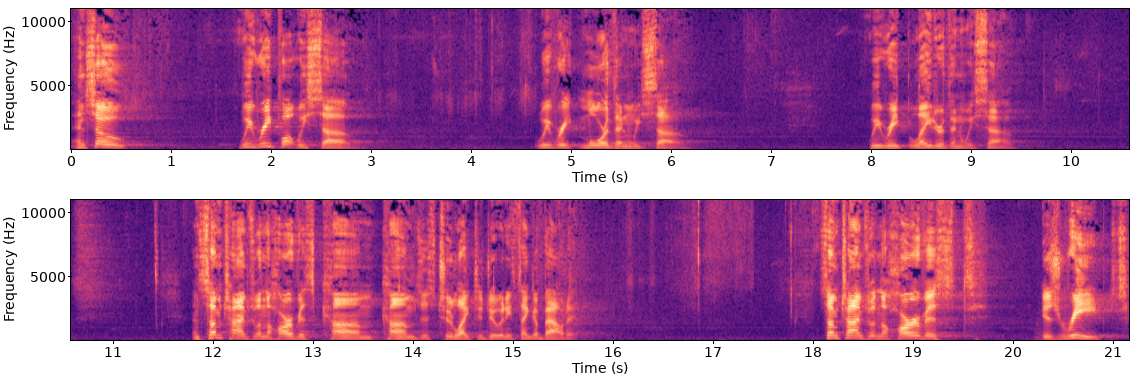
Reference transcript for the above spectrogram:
And so we reap what we sow, we reap more than we sow we reap later than we sow. And sometimes when the harvest come, comes, it's too late to do anything about it. Sometimes when the harvest is reaped,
